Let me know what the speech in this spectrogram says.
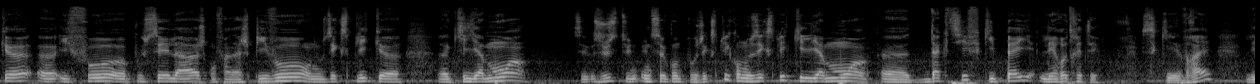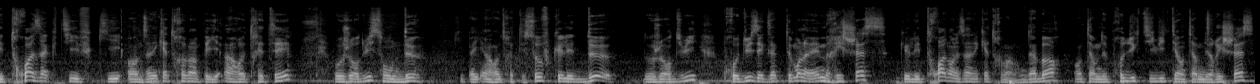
qu'il euh, faut pousser l'âge, qu'on fait un âge pivot. On nous explique euh, qu'il y a moins c'est juste une, une, seconde pause. J'explique. On nous explique qu'il y a moins d'actifs qui payent les retraités ce qui est vrai. Les trois actifs qui, en années 80, payaient un retraité, aujourd'hui sont deux qui payent un retraité. Sauf que les deux d'aujourd'hui produisent exactement la même richesse que les trois dans les années 80. Donc d'abord, en termes de productivité, en termes de richesse,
